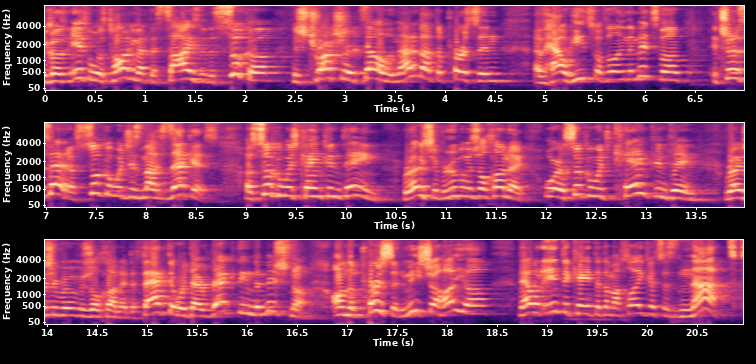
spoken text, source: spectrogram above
Because if it was talking about the size of the sukkah, the structure itself, and not about the person of how he's fulfilling the mitzvah, it should have said a sukkah which is machzekes, a sukkah which can contain Rosh Ruba or a sukkah which can contain Rosh Ruba. The fact that we're directing the Mishnah on the person, Mishahaya, that would indicate that the machlekes is not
